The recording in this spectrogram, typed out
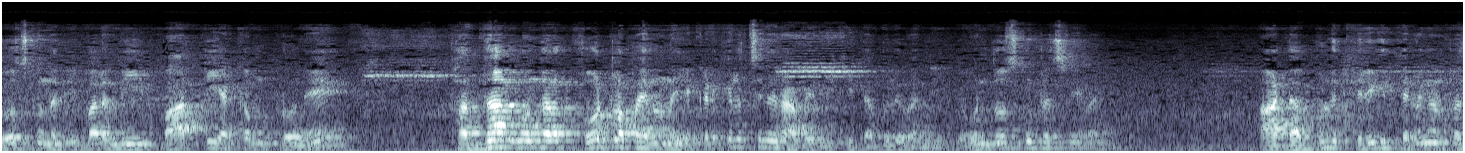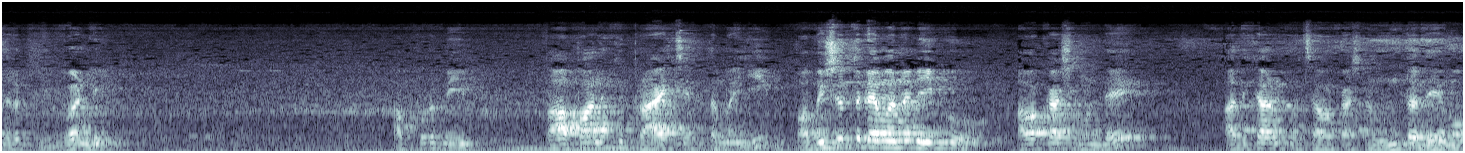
దోచుకున్నది ఇవాళ మీ పార్టీ అకౌంట్లోనే పద్నాలుగు వందల కోట్ల పైన ఉన్నాయి. ఎక్కడికి వెళ్ళి వచ్చినాయి రాబోయే మీకు ఈ డబ్బులు ఇవన్నీ? ఎవరిని దోచుకుంటూ వచ్చినాయి ఇవన్నీ? ఆ డబ్బులు తిరిగి తెలంగాణ ప్రజలకు ఇవ్వండి. అప్పుడు మీ పాపాలకి ప్రాయచిత్తమయ్యి భవిష్యత్తులో ఏమన్నా మీకు అవకాశం ఉండే అధికారానికి వచ్చే అవకాశం ఉంటుందేమో.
